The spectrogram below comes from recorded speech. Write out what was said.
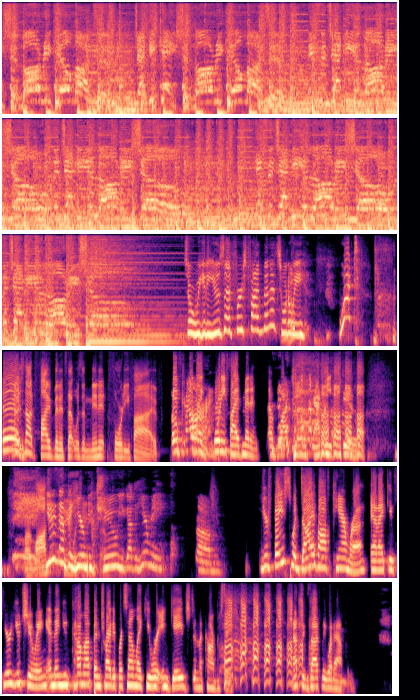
Kashian, Laurie Kilmartin. Jackie Kashian, Laurie Kilmartin. It's the Jackie and Laurie Show. The Jackie and Laurie Show. It's the Jackie and Laurie Show. The Jackie and Laurie Show. So are we going to use that first five minutes? What are we? What? That is not five minutes. That was a minute 45. It's Okay, felt like alright. 45 minutes of watching Jackie chew. You didn't have to hear me eating show. chew. You got to hear me. Um, Your face would dive off camera and I could hear you chewing, and then you'd come up and try to pretend like you were engaged in the conversation. That's exactly what happened.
